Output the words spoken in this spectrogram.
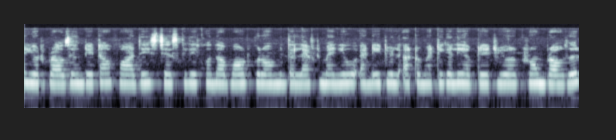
your browsing data for this just click on the about chrome in the left menu and it will automatically update your chrome browser.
